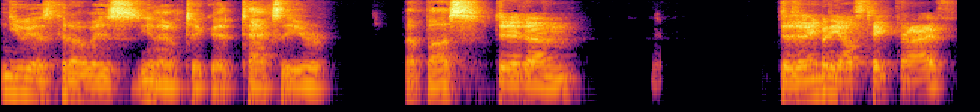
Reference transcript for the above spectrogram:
you guys could always, you know, take a taxi or a bus. Did um does anybody else take drive?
